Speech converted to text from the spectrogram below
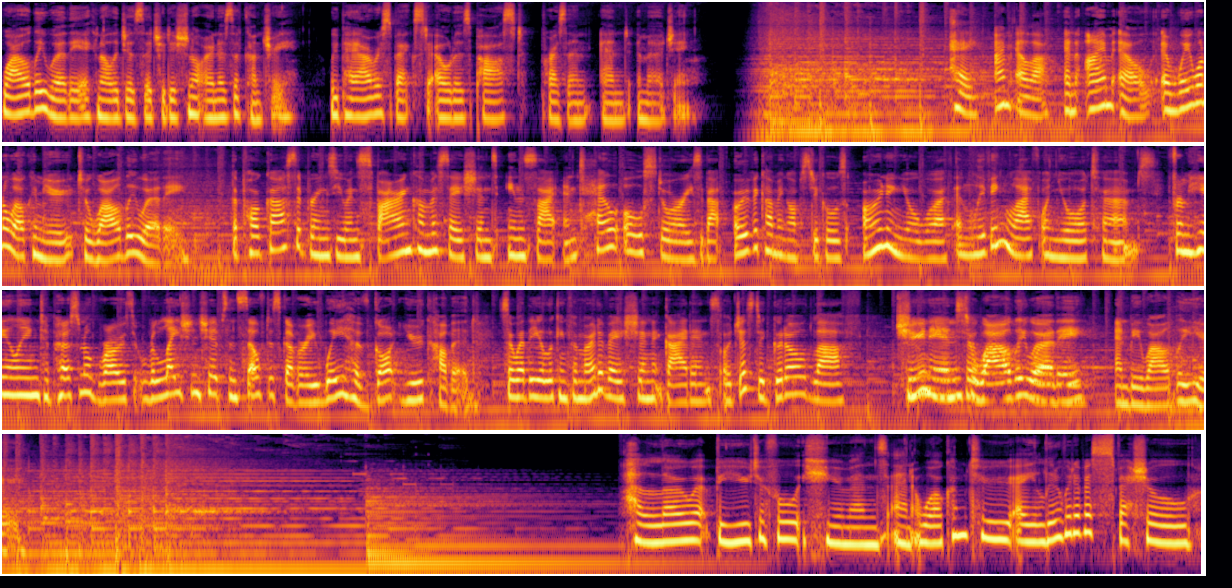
Wildly Worthy acknowledges the traditional owners of country. We pay our respects to elders past, present, and emerging. Hey, I'm Ella, And I'm Elle, and we want to welcome you to Wildly Worthy. The podcast that brings you inspiring conversations, insight, and tell all stories about overcoming obstacles, owning your worth, and living life on your terms. From healing to personal growth, relationships, and self discovery, we have got you covered. So, whether you're looking for motivation, guidance, or just a good old laugh, Tune in to Wildly Worthy and be wildly you. Hello, beautiful humans, and welcome to a little bit of a special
